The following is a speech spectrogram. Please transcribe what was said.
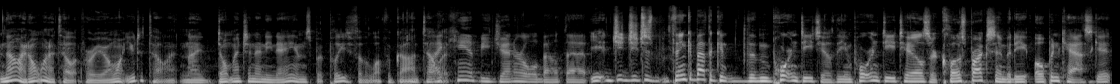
No, I don't want to tell it for you. I want you to tell it. And I don't mention any names, but please, for the love of God, tell I it. I can't be general about that. You, you- you just think about the the important details. The important details are close proximity, open casket,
